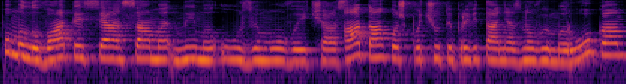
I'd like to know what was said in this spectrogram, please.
помилуватися саме ними у зимовий час, а також почути привітання з новим роком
